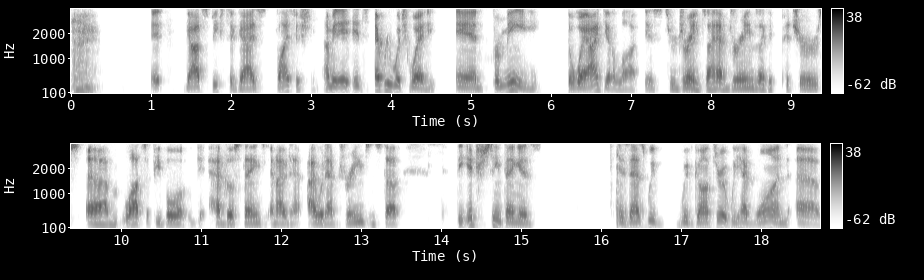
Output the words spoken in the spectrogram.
belongs. it God speaks to guys fly fishing. I mean, it, it's every which way. And for me, the way I get a lot is through dreams. I have dreams. I get pictures. Um, lots of people get, have those things, and I would ha- I would have dreams and stuff. The interesting thing is, is as we've we've gone through it, we had one. Um,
